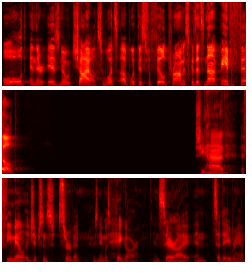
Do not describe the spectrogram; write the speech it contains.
old and there is no child. So, what's up with this fulfilled promise? Because it's not being fulfilled. She had a female Egyptian servant whose name was Hagar, and Sarai and said to Abraham,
